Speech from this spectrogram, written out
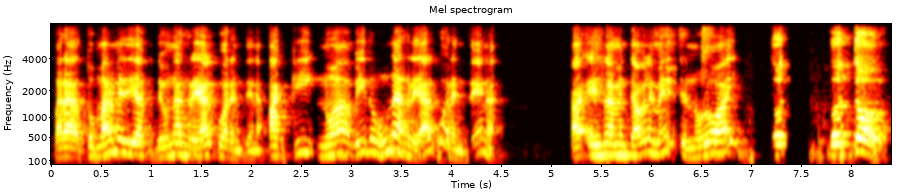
para tomar medidas de una real cuarentena. Aquí no ha habido una real cuarentena. Ah, es lamentablemente, no lo hay. Doctor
